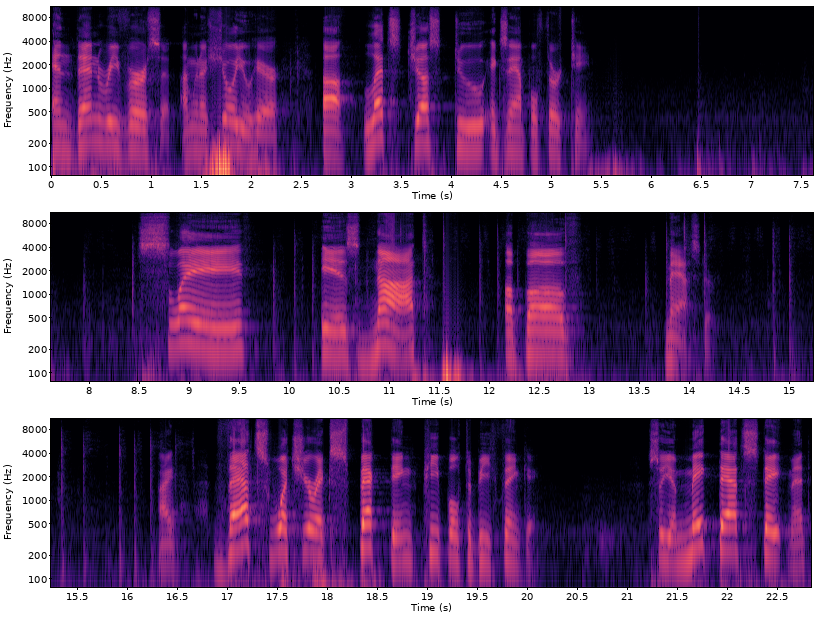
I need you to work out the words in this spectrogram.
and then reverse it. I'm going to show you here. Uh, let's just do example 13. Slave is not above master. That's what you're expecting people to be thinking. So you make that statement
